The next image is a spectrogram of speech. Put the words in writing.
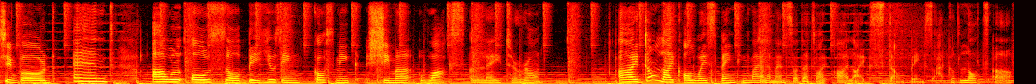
chipboard and I will also be using Cosmic Shimmer Wax later on. I don't like always painting my elements, so that's why I like stamping. So I've got lots of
